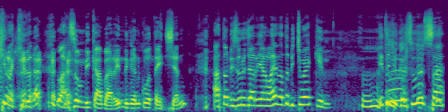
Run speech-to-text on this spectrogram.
Kira-kira langsung dikabarin dengan quotation atau disuruh cari yang lain atau dicuekin. Itu juga susah.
